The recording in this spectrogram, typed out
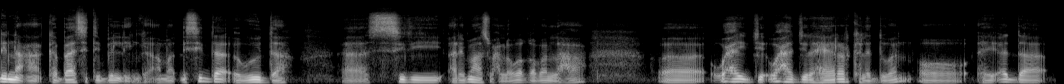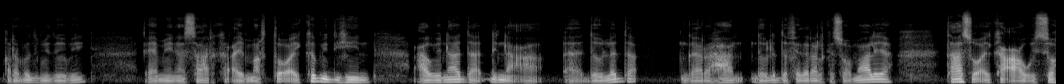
dhinaca capacity buildinga ama dhisidda awoodda sidii arrimahaas wax looga qaban lahaa waxaa jira heerar kala duwan oo hay'adda qaramada midoobey ee miinasaarka ay marto oo ay ka mid yihiin caawinaada dhinaca dowladda gaar ahaan dowladda federaalk soomaaliya taasoo ay ka caawiso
